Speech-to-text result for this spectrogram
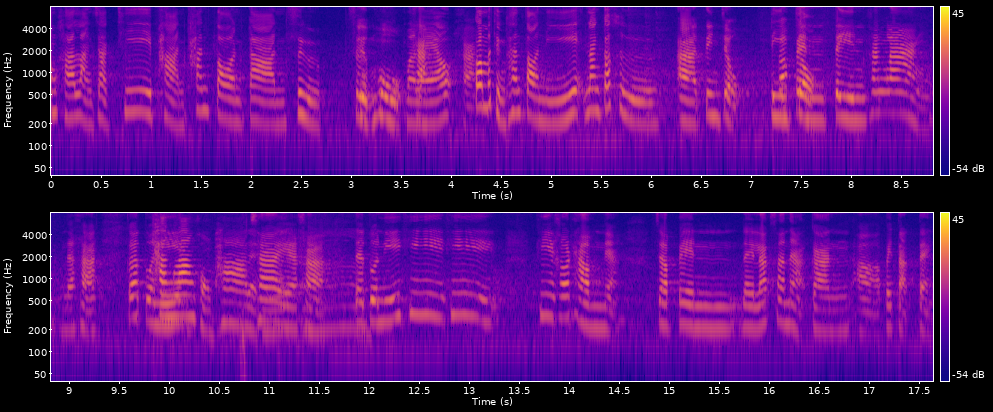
มคะหลังจากที่ผ่านขั้นตอนการสืบสืบหูกมาค่ะแล้ว ค่ะ ก็มาถึงขั้นตอนนี้นั่นก็คือ อ่าตินจกตีนก็เป็จนกตีนข้างล่างนะคะ ก็ตัวนี้ข้างล่างของผ้าแบบนี้ใช่อะค่ะ อ่า แต่ตัวนี้ที่ที่พี่เขาทำเนี่ยจะเป็นในลักษณะการอ่าไปตัดแต่ง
